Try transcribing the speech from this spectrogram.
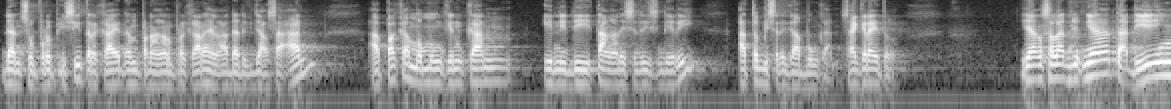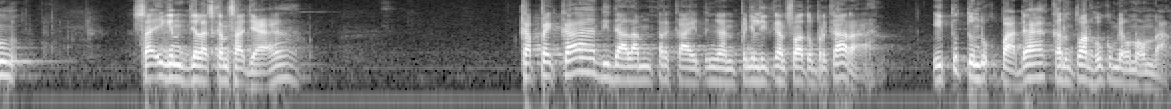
dan supervisi terkait dengan penanganan perkara yang ada di kejaksaan, apakah memungkinkan ini ditangani sendiri-sendiri atau bisa digabungkan. Saya kira itu. Yang selanjutnya tadi saya ingin jelaskan saja KPK di dalam terkait dengan penyelidikan suatu perkara itu tunduk pada ketentuan hukum yang undang-undang.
